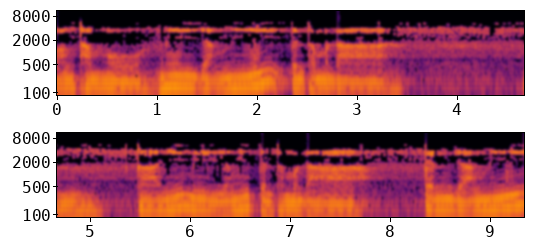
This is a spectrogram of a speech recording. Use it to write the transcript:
วังธรรมโม มีอย่างนี้เป็นธรรมดากายนี้มีอย่างนี้เป็นธรรมดา เป็นอย่างนี้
